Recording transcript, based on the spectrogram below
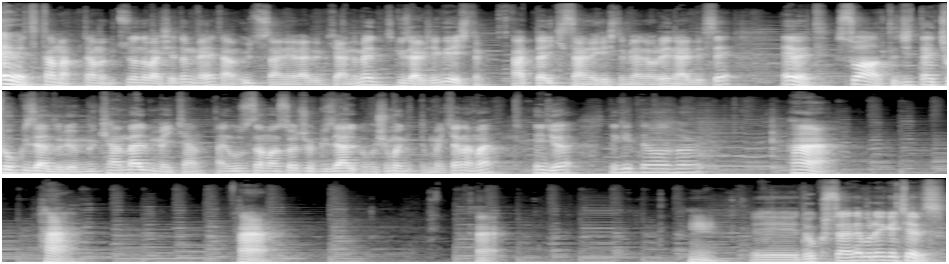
Evet tamam tamam 310'da başladım ve tamam 3 saniye verdim kendime. Güzel bir şekilde geçtim. Hatta 2 saniye geçtim yani oraya neredeyse. Evet su altı cidden çok güzel duruyor. Mükemmel bir mekan. Hani uzun zaman sonra çok güzel hoşuma gitti bu mekan ama ne diyor? Look at the for... Ha. Ha. Ha. Ha. Hmm. Ee, 9 saniyede buraya geçeriz.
